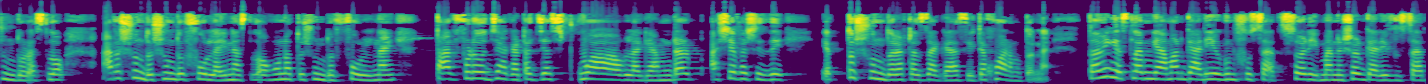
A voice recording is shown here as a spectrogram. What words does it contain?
সুন্দর আসলো, আরও সুন্দর সুন্দর ফুল আইন আসলো, এখন অত সুন্দর ফুল নাই। তারপরে ওই জায়গাটা জাস্ট ওয়াও লাগে। আমরা আশেপাশে যে এত সুন্দর একটা জায়গা আছে, এটা হওয়ার মতো না। তো আমি গেছিলাম গিয়ে আমার গাড়ি ওগুন ফুসাত সরি মানুষের গাড়ি ফুসাত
